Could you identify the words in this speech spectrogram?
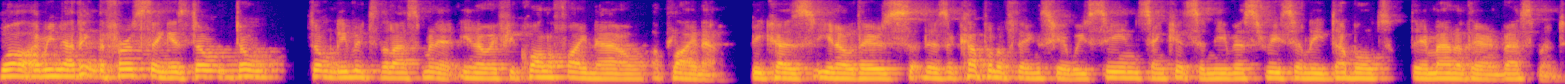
well i mean i think the first thing is don't don't don't leave it to the last minute. You know, if you qualify now, apply now because you know there's there's a couple of things here. We've seen St Kitts and Nevis recently doubled the amount of their investment.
